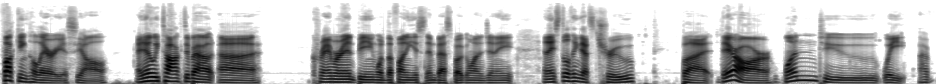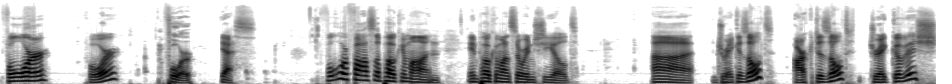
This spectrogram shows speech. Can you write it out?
fucking hilarious, y'all. I know we talked about uh, Cramorant being one of the funniest and best Pokemon in Gen 8, and I still think that's true. But there are one, two, wait, uh, four, four? Four. Yes. Four fossil Pokemon in Pokemon Sword and Shield. Uh, Dracozolt, Arctozolt, Dracovish,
